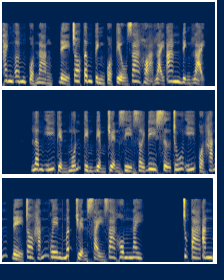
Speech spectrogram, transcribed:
Thanh âm của nàng để cho tâm tình của tiểu gia hỏa lại an định lại. Lâm ý tiện muốn tìm điểm chuyện gì rời đi sự chú ý của hắn để cho hắn quên mất chuyện xảy ra hôm nay. Chúng ta ăn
